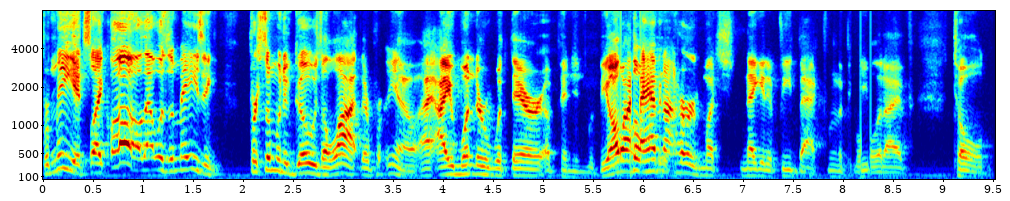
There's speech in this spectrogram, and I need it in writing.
for me, it's like, oh, that was amazing. For someone who goes a lot, they're, you know, I, I wonder what their opinion would be. Although I have not heard much negative feedback from the people that I've told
